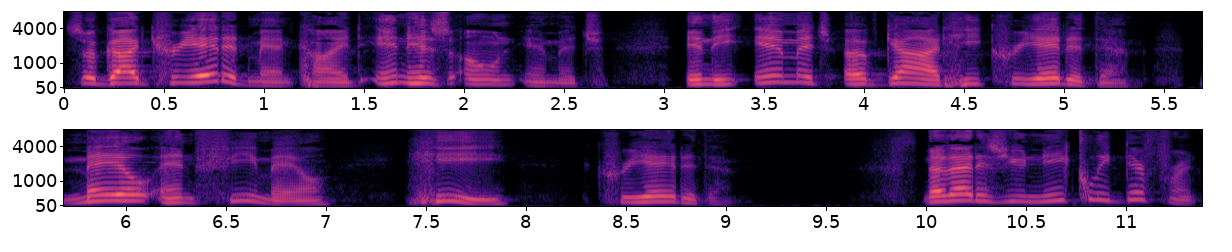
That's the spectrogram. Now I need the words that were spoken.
so God created mankind in his own image. In the image of God, he created them. Male and female, he created them. Now, that is uniquely different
